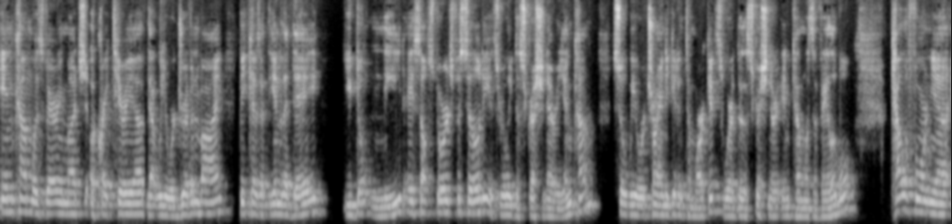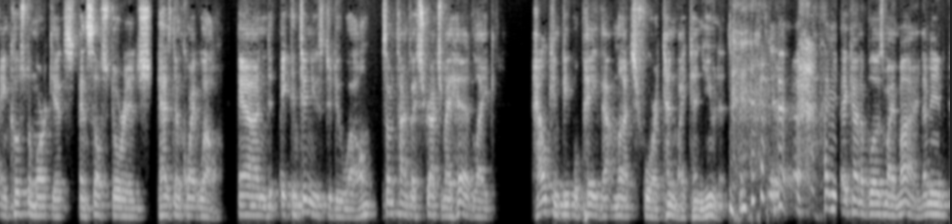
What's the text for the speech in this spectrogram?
Income was very much a criteria that we were driven by because at the end of the day, you don't need a self storage facility. It's really discretionary income. So we were trying to get into markets where the discretionary income was available. California and coastal markets and self storage has done quite well and it continues to do well. Sometimes I scratch my head like, how can people pay that much for a 10 by 10 unit? I mean, it kind of blows my mind. I mean,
